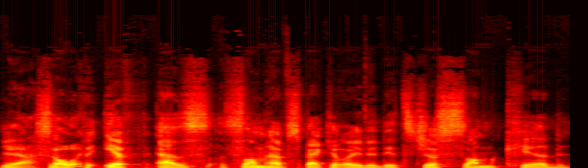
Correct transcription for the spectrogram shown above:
Yeah. So if, as some have speculated, it's just some kid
